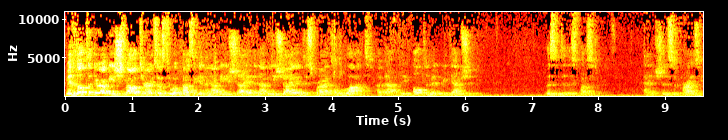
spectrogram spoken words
Mechilta de Rabbi Yishmael turns us to a pasuk in the Navi Yeshaya. The Navi Yeshaya describes a lot about the ultimate redemption. Listen to this pasuk, and it should surprise you.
